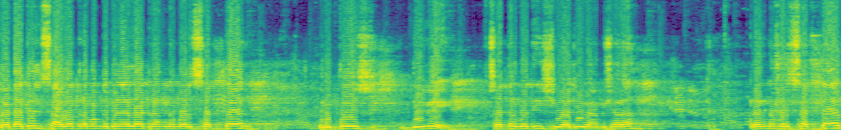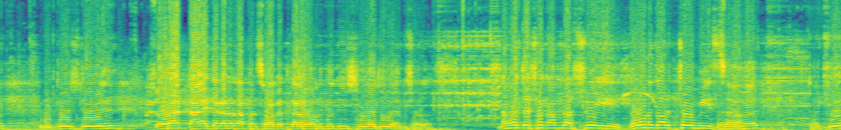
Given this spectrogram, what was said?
गटातील सहावा क्रमांक मिळाला ट्रँक नंबर सत्तर रुपेश दिवे छत्रपती शिवाजी व्यायामशाळा. ट्रँक नंबर सत्तर रुपेश दिवे जोरात टाळ्याच्या गजरात आपण स्वागत करावं. छत्रपती शिवाजी व्यायामशाळा. नमोचषक आमदार श्री दोन हजार चोवीस. धन्यवाद. थँक्यू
